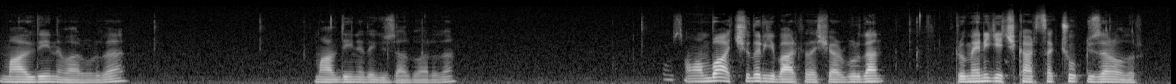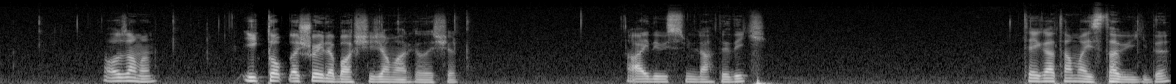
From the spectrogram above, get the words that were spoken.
Maldini var burada. Maldini de güzel bu arada. O zaman bu açılır gibi arkadaşlar. Buradan Rumenige çıkartsak çok güzel olur. O zaman ilk topla şöyle başlayacağım arkadaşlar. Haydi bismillah dedik. Tek atamayız tabii ki de.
